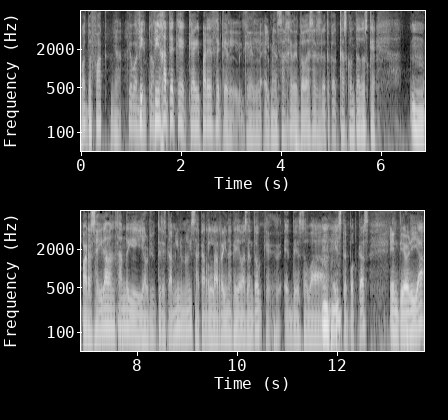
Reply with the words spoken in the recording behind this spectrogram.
What the fuck? Qué bonito. Fíjate que, que ahí parece que, el, que el- el mensaje de toda esa historia que has contado es que para seguir avanzando y, abrirte el camino, ¿no? Y sacar la reina que llevas dentro, que eh, de eso va este podcast, en teoría.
